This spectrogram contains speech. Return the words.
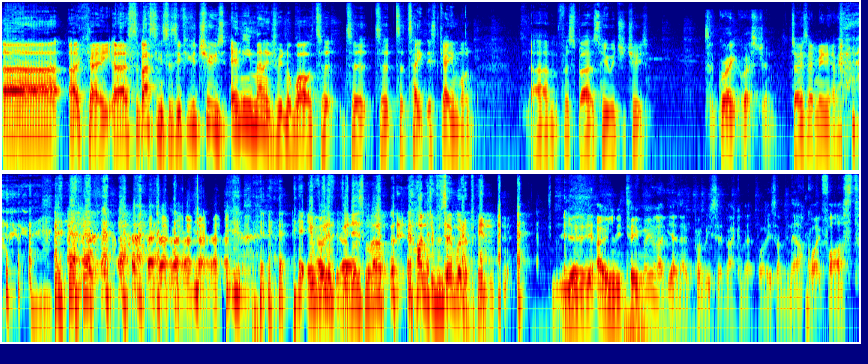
Uh, okay, uh, Sebastian says if you could choose any manager in the world to to to, to take this game on um, for Spurs, who would you choose? It's a great question. Jose Mourinho. it would have been as well. Hundred percent would have been. Yeah, the only team where you're like, yeah, no, probably sit back a bit, boys. I mean, they're quite fast.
